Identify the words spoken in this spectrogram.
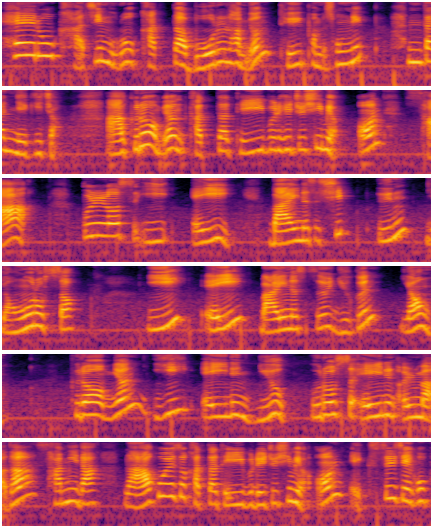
해로 가짐으로 갖다 뭐를 하면 대입하면 성립한단 얘기죠. 아 그러면 갖다 대입을 해주시면 4 플러스 2a 마이너스 10은 0으로써. 2a 마이너스 6은 0 그러면 2a는 6 으로서 a는 얼마다? 3이다 라고 해서 갖다 대입을 해주시면 x제곱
